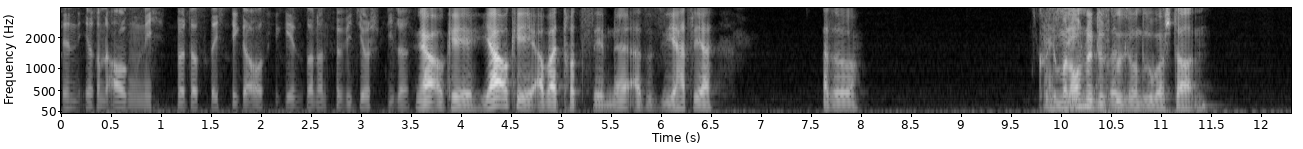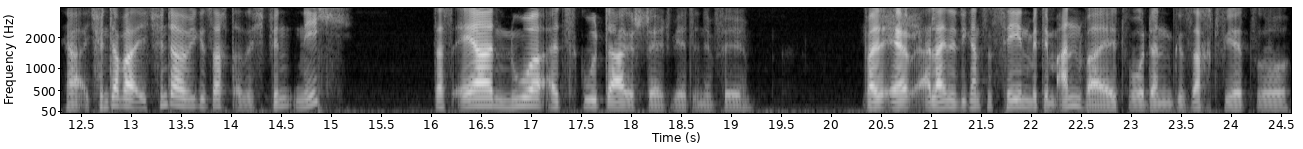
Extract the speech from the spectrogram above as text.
in ihren Augen nicht für das Richtige ausgegeben, sondern für Videospiele. Ja, okay. Ja, okay, aber trotzdem, ne? Also sie hatte ja also Könnte man auch eine also- Diskussion drüber starten. Ja, ich finde aber, ich finde aber, wie gesagt, also ich finde nicht, dass er nur als gut dargestellt wird in dem Film. Weil er alleine die ganzen Szenen mit dem Anwalt, wo dann gesagt wird, so,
